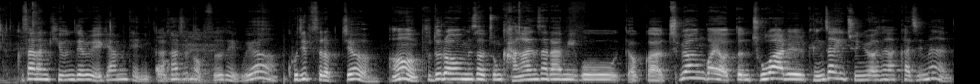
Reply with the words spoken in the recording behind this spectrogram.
네. 그 사람 기운대로 얘기하면 되니까 어, 사주는 네. 없어도 되고요. 고집스럽죠. 어 부드러우면서 좀 강한 사람이고 그러니까 주변과의 어떤 조화를 굉장히 중요하게 생각하지만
